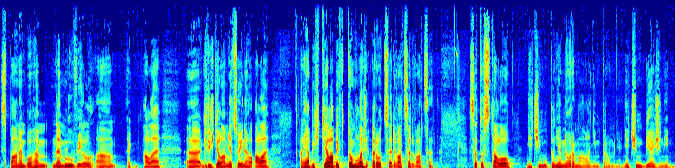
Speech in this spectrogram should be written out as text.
s Pánem Bohem nemluvil, ale eh, když dělám něco jiného, ale, ale já bych chtěl, aby v tomhle roce 2020 se to stalo něčím úplně normálním pro mě, něčím běžným.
